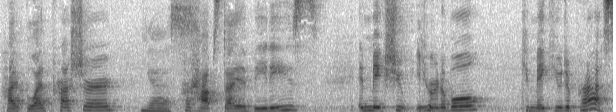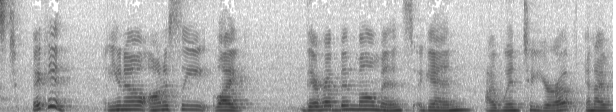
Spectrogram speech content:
high blood pressure, yes, perhaps diabetes. It makes you irritable, can make you depressed. It can, you know, honestly, like there have been moments, again, I went to Europe and I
